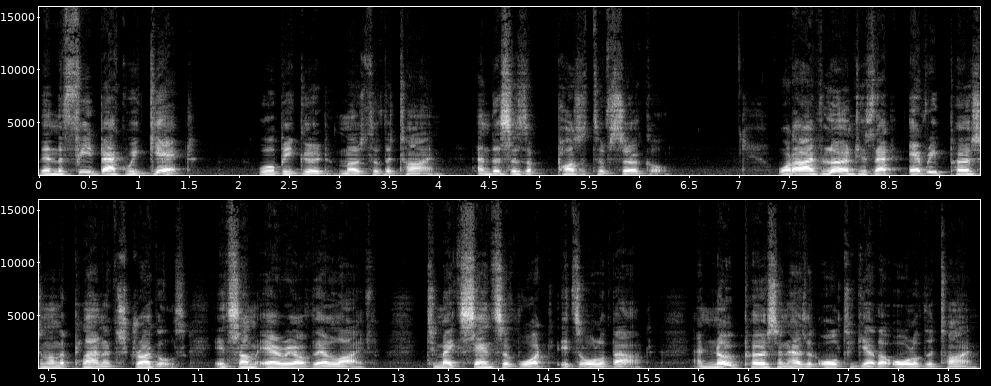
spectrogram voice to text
then the feedback we get will be good most of the time. And this is a positive circle. What I've learned is that every person on the planet struggles in some area of their life to make sense of what it's all about. And no person has it all together all of the time.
